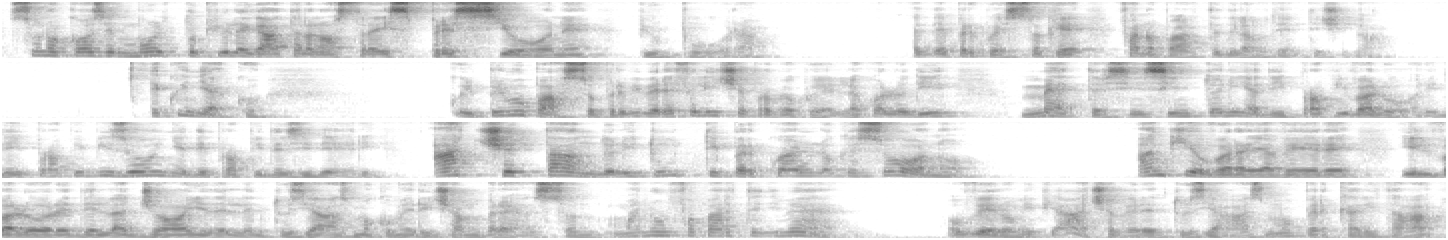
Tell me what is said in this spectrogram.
sono cose molto più legate alla nostra espressione più pura. Ed è per questo che fanno parte dell'autenticità. E quindi ecco, il primo passo per vivere felice è proprio quello, quello di mettersi in sintonia dei propri valori, dei propri bisogni e dei propri desideri, accettandoli tutti per quello che sono, Anch'io vorrei avere il valore della gioia e dell'entusiasmo come Richard Branson, ma non fa parte di me. Ovvero mi piace avere entusiasmo, per carità,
